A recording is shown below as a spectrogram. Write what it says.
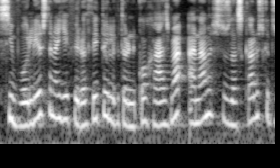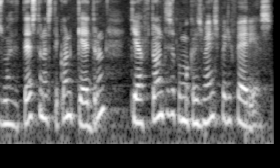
συμβολή ώστε να γεφυρωθεί το ηλεκτρονικό χάσμα ανάμεσα στους δασκάλους και τους μαθητές των αστικών κέντρων και αυτών της απομακρυσμένης περιφέρειας.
